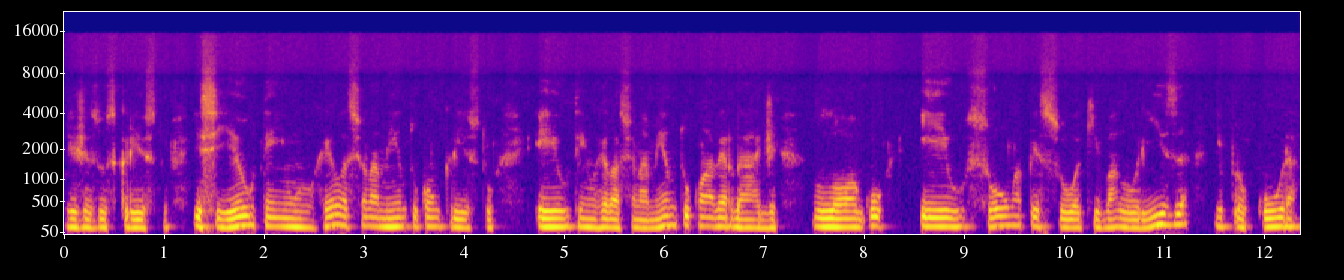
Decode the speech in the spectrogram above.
de Jesus Cristo. E se eu tenho um relacionamento com Cristo, eu tenho um relacionamento com a verdade, logo eu sou uma pessoa que valoriza e procura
